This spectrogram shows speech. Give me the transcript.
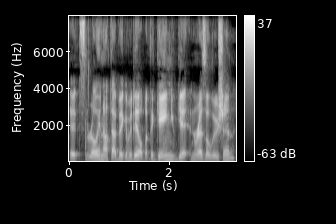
it's really not that big of a deal. But the gain you get in resolution,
